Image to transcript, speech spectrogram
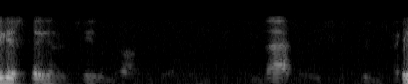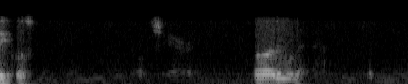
biggest thing I've seen about that is pretty close to my family who they'll share. Oh, I don't want to ask you to put me in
